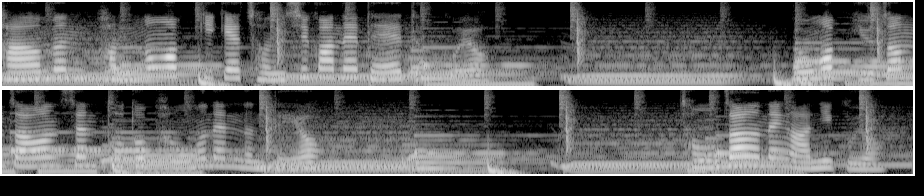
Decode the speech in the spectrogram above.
다음은 반농업기계 전시관에 대해 듣고요. 농업유전자원센터도 방문했는데요. 정자은행 아니고요.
